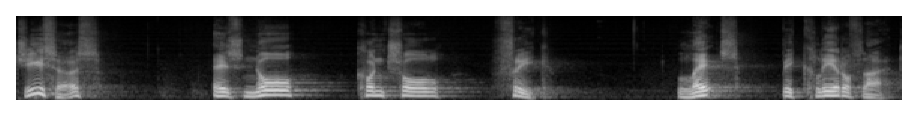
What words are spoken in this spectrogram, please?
Jesus is no control freak. Let's be clear of that.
